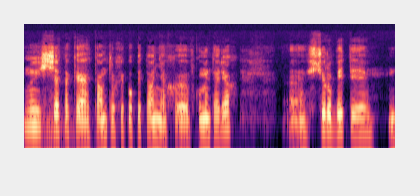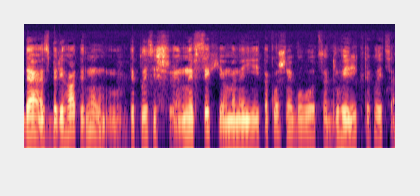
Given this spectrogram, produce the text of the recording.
Ну і ще таке, там трохи по питаннях е, в коментарях. Що робити, де зберігати? Ну, теплиці ж не всіх є, у мене її також не було, це другий рік теплиця.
